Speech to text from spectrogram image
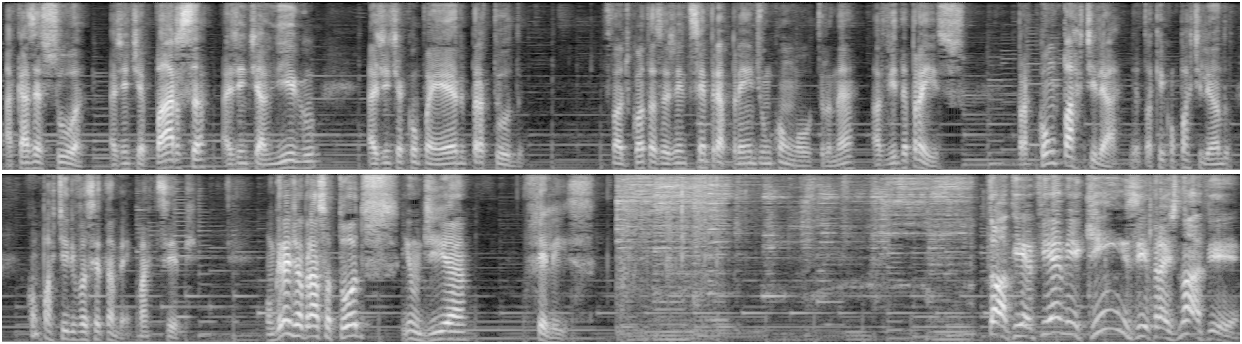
A casa é sua. A gente é parça, a gente é amigo, a gente é companheiro para tudo. Afinal de contas, a gente sempre aprende um com o outro, né? A vida é para isso, para compartilhar. Eu estou aqui compartilhando. Compartilhe você também, participe. Um grande abraço a todos e um dia feliz. Top FM 15 para as 9.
